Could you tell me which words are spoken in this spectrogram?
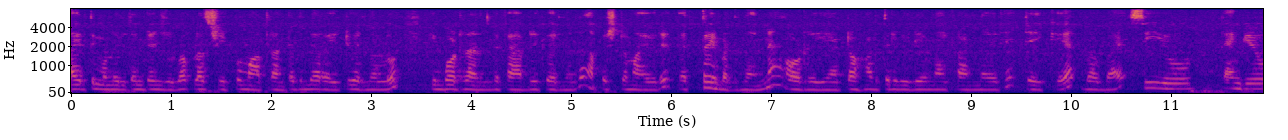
ആയിരത്തി മുന്നൂറ്റി രൂപ പ്ലസ് ഷിപ്പ് മാത്രമാണ് കേട്ടോ ഇതിന്റെ റേറ്റ് വരുന്നുള്ളൂ. ഇമ്പോർട്ടന്റ് ആണ് ഇതിന്റെ ഫാബ്രിക് വരുന്നത്. അപ്പോൾ ഇഷ്ടമായവർ എത്രയും പെട്ടെന്ന് തന്നെ ഓർഡർ ചെയ്യാം കേട്ടോ അടുത്തൊരു വീഡിയോയുമായി കാണുന്നവരെ take care bye bye see you thank you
